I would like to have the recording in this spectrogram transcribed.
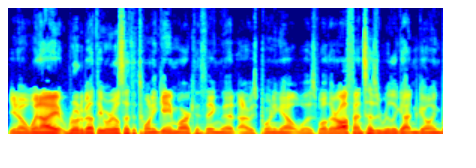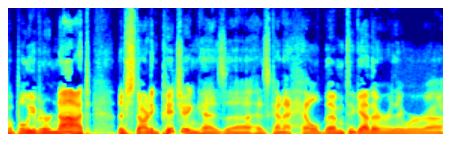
you know when I wrote about the Orioles at the 20 game mark, the thing that I was pointing out was well, their offense hasn't really gotten going, but believe it or not, their starting pitching has uh, has kind of held them together. They were uh,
